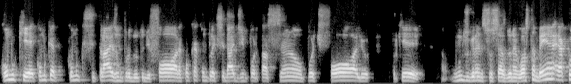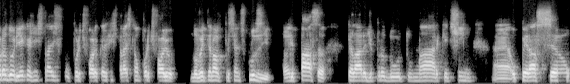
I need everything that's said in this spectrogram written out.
como que é, como que é, como que se traz um produto de fora, qual que é a complexidade de importação, portfólio, porque um dos grandes sucessos do negócio também é a curadoria que a gente traz, o portfólio que a gente traz, que é um portfólio 99% exclusivo. Então ele passa pela área de produto, marketing, é, operação,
